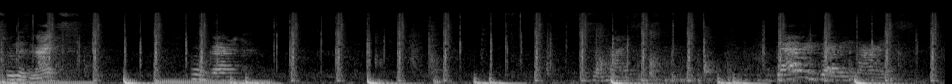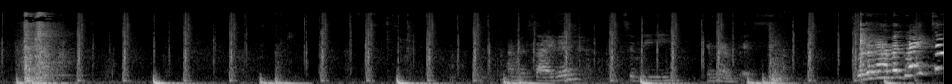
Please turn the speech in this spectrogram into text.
this room is nice. Oh god. This is nice. Very, very nice. I'm excited to be in Memphis. We're gonna have a great time!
